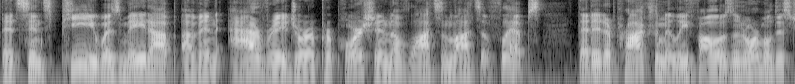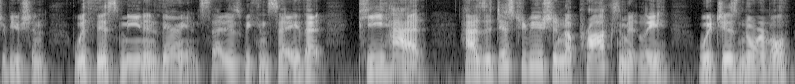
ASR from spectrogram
that since P was made up of an average or a proportion of lots and lots of flips, that it approximately follows a normal distribution with this mean and variance. That is, we can say that P hat has a distribution approximately which is normal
